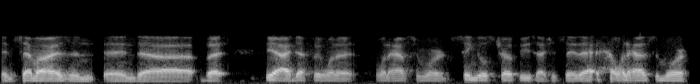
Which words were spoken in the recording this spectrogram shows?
and semis and and uh, but yeah, I definitely want to want to have some more singles trophies. I should say that I want to have some more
